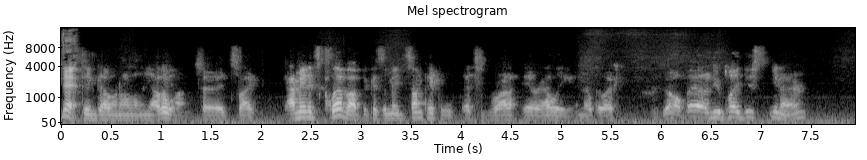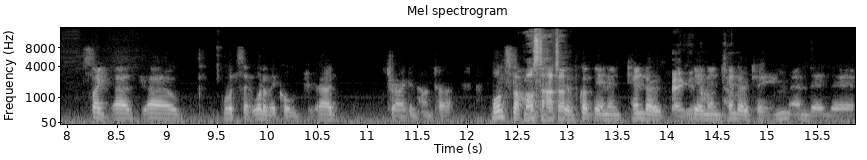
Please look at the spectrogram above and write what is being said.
Yeah. thing going on on the other one. So it's like, I mean, it's clever because I mean, some people it's right up their alley, and they'll be like, "Oh man, have you played this?" You know, it's like, uh, uh, what's that? What are they called? Uh, Dragon Hunter, Monster Hunter. Monster Hunter. They've got their Nintendo, Dragon their Hunter. Nintendo team, and then their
